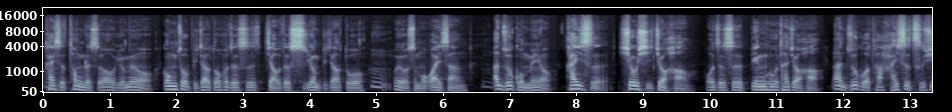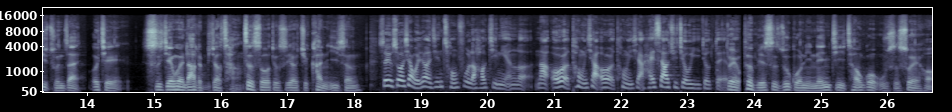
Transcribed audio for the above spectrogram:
开始痛的时候有没有工作比较多，或者是脚的使用比较多，嗯，会有什么外伤？啊，如果没有。开始休息就好，或者是冰敷它就好。那如果它还是持续存在，而且时间会拉得比较长，这时候就是要去看医生。所以说，像我这样已经重复了好几年了，那偶尔痛一下，偶尔痛一下，还是要去就医就对了。对，特别是如果你年纪超过五十岁哈，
